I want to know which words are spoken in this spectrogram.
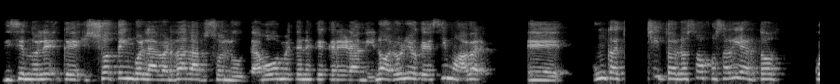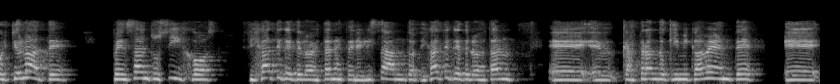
diciéndole que yo tengo la verdad absoluta, vos me tenés que creer a mí. No, lo único que decimos, a ver, un cachito, los ojos abiertos, cuestionate, pensá en tus hijos, fíjate que te los están esterilizando, fíjate que te los están eh, eh, castrando químicamente, eh,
